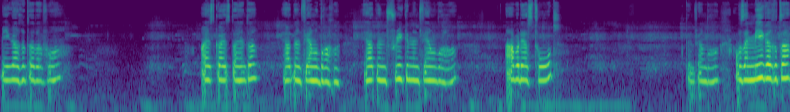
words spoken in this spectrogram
Mega Ritter davor. Eisgeist dahinter. Er hat einen Inferno-Drache. Er hat einen freaking Inferno-Drache. Aber der ist tot. den Inferno Aber sein Mega-Ritter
